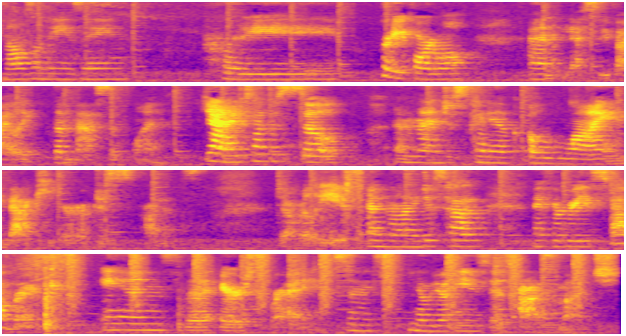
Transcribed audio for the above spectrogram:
Smells amazing, pretty, pretty affordable. And yes, we buy like the massive one. Yeah, and I just have to soak and then just kind of a line back here of just products don't really use. And then I just have my Febreze fabric and the air spray since you know we don't use this as much.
